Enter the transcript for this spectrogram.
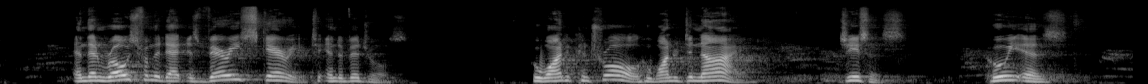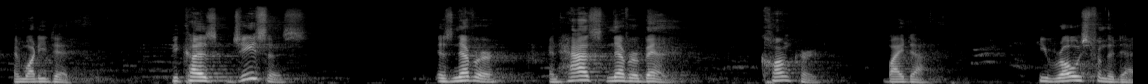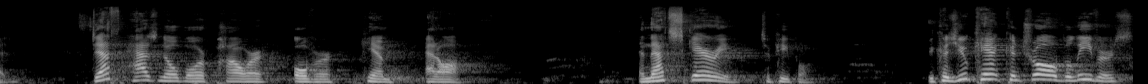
and then rose from the dead is very scary to individuals who want to control, who want to deny Jesus, who he is, and what he did. Because Jesus is never and has never been conquered by death. He rose from the dead. Death has no more power over him at all. And that's scary to people because you can't control believers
